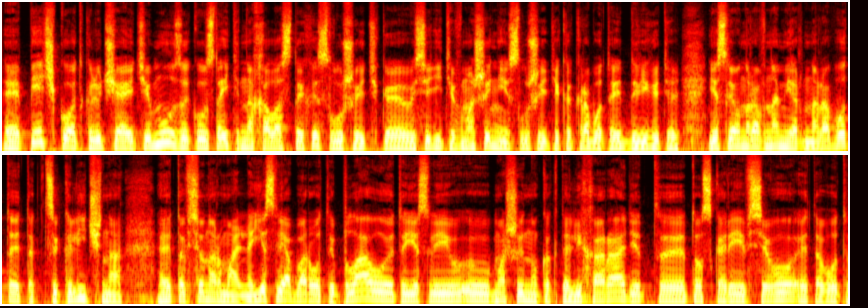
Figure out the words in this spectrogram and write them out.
печку, отключаете музыку, стоите на холостых и слушаете, сидите в машине и слушаете, как работает двигатель. Если он равномерно работает, так циклично, это все нормально. Если обороты плавают, если э, машину как-то лихорадит, э, то, скорее всего, это вот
